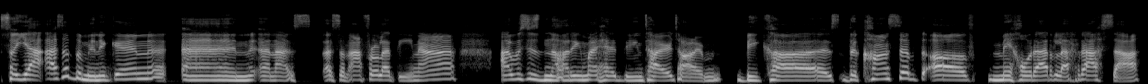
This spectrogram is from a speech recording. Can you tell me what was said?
So yeah, as a Dominican and and as as an Afro Latina, I was just nodding my head the entire time because the concept of mejorar la raza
